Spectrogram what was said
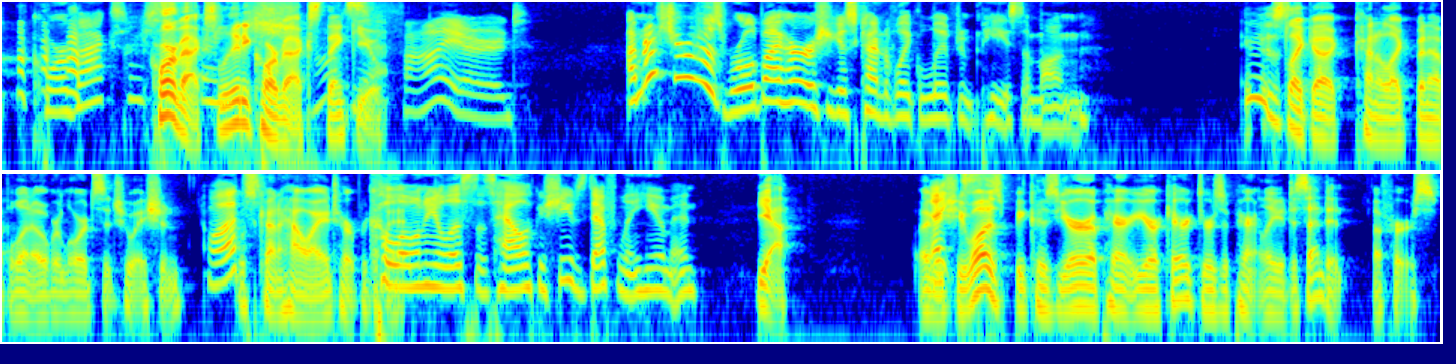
Corvax or something? Corvax, Lady Corvax. Thank you. Fired. I'm not sure if it was ruled by her or she just kind of like lived in peace among. It was like a kind of like benevolent overlord situation. Well, was that's kind of how I interpreted it. colonialist as hell because she was definitely human. Yeah. I mean, she was because your apparent your character is apparently a descendant of hers.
